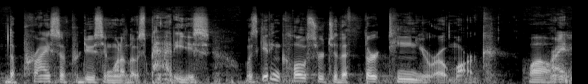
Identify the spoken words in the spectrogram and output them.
the price of producing one of those patties was getting closer to the 13 euro mark. Wow. Right?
